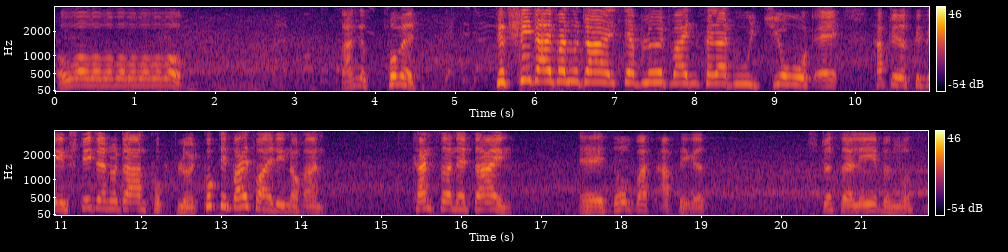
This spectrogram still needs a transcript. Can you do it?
Oh, wow, wow, wow, wow, wow, wow, wow. Rangefummelt. Jetzt steht er einfach nur da. Ist der blöd, Weidenfeller, du Idiot, ey. Habt ihr das gesehen? Steht er nur da und guckt blöd. Guckt den Ball vor allen Dingen noch an. Das kann's doch nicht sein. Ey, so was Affiges. Ich das erleben muss.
